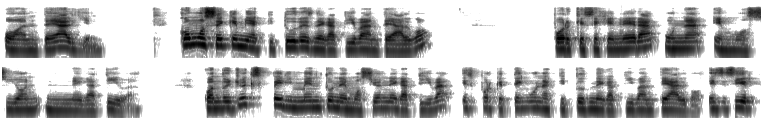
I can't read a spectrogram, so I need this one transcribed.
o ante alguien. ¿Cómo sé que mi actitud es negativa ante algo? Porque se genera una emoción negativa. Cuando yo experimento una emoción negativa es porque tengo una actitud negativa ante algo. Es decir,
